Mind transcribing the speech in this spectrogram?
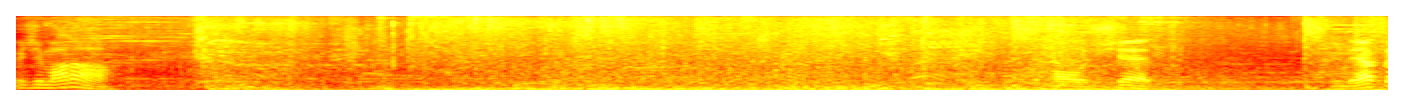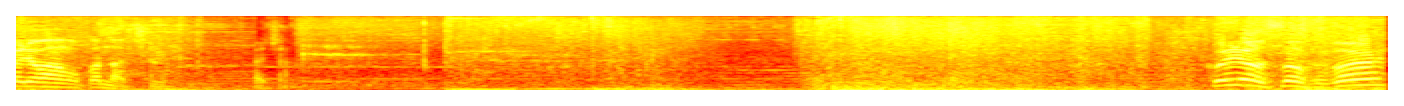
끌지 마라. 어우, 쉣. 내가 끌려가는 것보단 낫지. 살짝. 끌렸어 그걸?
